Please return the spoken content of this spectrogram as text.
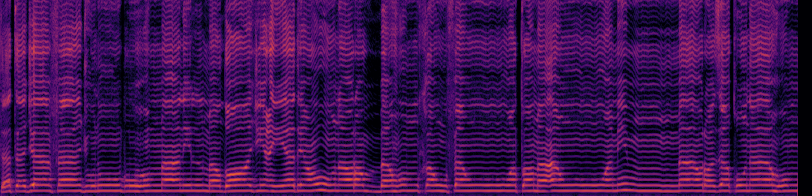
تتجافى جنوبهم عن المضاجع يدعون ربهم خوفا وطمعا ومما رزقناهم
